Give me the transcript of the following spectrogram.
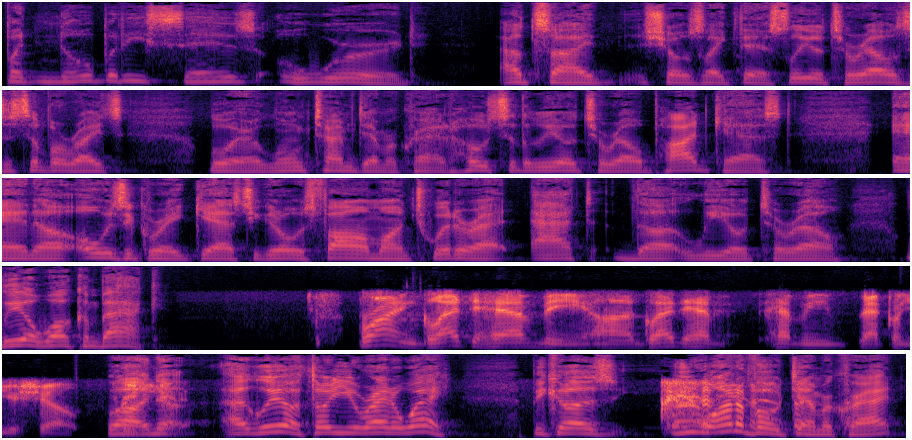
but nobody says a word outside shows like this. Leo Terrell is a civil rights lawyer, longtime Democrat, host of the Leo Terrell podcast, and uh, always a great guest. You can always follow him on Twitter at, at the Leo Terrell. Leo, welcome back. Brian, glad to have me. Uh, glad to have have me back on your show. Well, no, uh, Leo, I thought of you right away because you want to vote Democrat.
